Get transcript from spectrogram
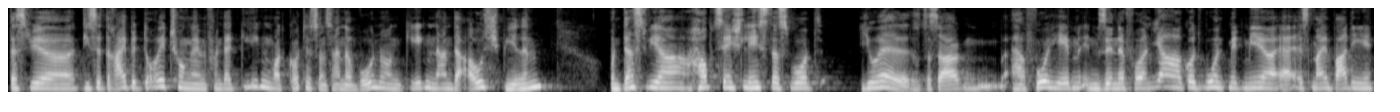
dass wir diese drei Bedeutungen von der Gegenwart Gottes und seiner Wohnung gegeneinander ausspielen und dass wir hauptsächlich das Wort Joel sozusagen hervorheben im Sinne von, ja, Gott wohnt mit mir, er ist mein Buddy.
